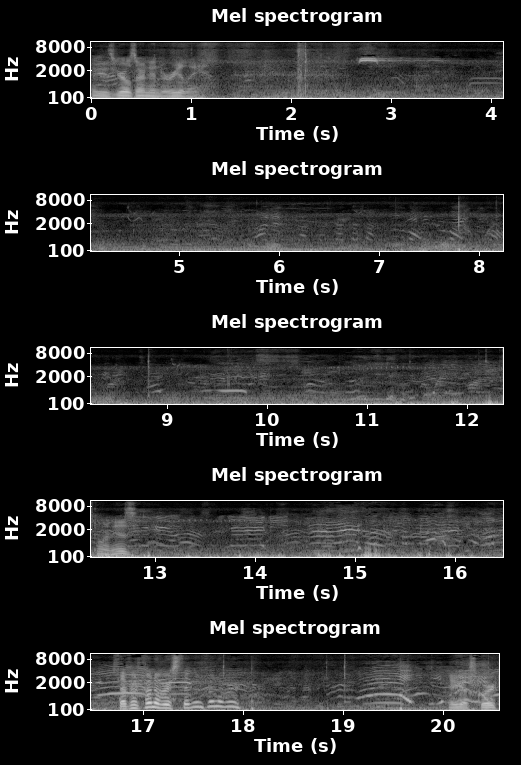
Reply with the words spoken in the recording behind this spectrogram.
These girls aren't into relay. Step in front of her, step in front of her. There you go, squirt.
